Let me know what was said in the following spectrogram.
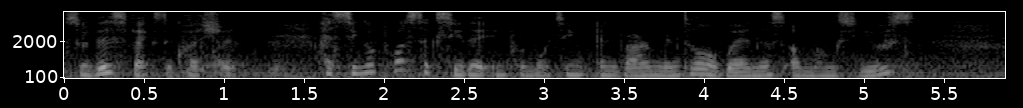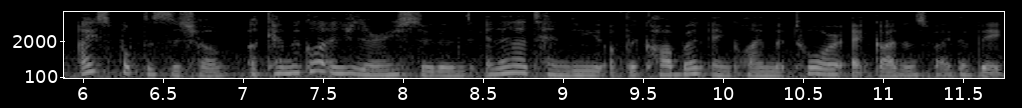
So, this begs the question Has Singapore succeeded in promoting environmental awareness amongst youth? I spoke to Zicheng, a chemical engineering student and an attendee of the Carbon and Climate Tour at Gardens by the Bay.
